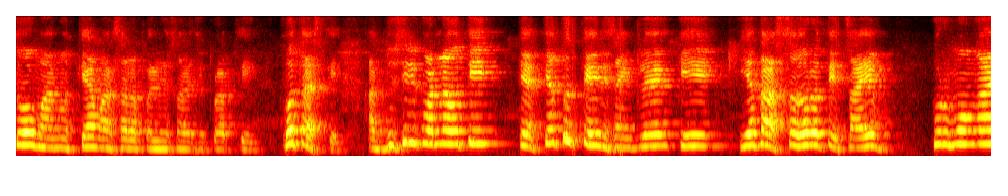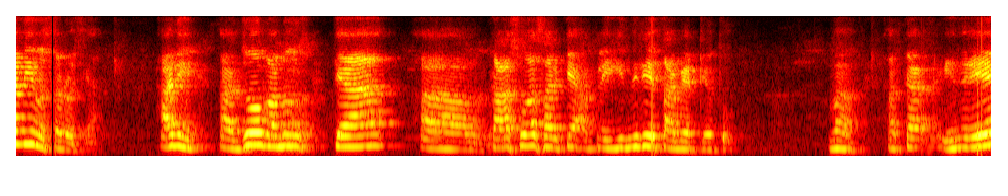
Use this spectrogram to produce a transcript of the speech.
तो माणूस त्या माणसाला परमेश्वराची प्राप्ती होत असते. आणि दुसरी कोणाला होती? त्या त्यातच त्याने सांगितलं की यदा सहरते चायम कुर्मोंगानी व सरोशा आणि जो माणूस त्या कासवासारखे आपले इंद्रिय ताब्यात ठेवतो. मग इंद्रिये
